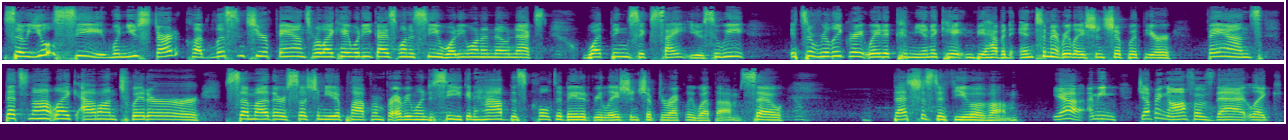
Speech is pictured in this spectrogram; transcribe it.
So you'll see when you start a club, listen to your fans. We're like, hey, what do you guys want to see? What do you want to know next? What things excite you? So we, it's a really great way to communicate and be, have an intimate relationship with your fans that's not like out on Twitter or some other social media platform for everyone to see. You can have this cultivated relationship directly with them. So that's just a few of them. Yeah. I mean, jumping off of that, like,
